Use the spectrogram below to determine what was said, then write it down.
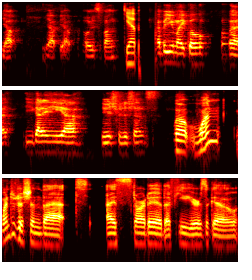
Yep, yep, yep. Always fun. Yep. How about you, Michael? What you got any uh, New Year's traditions? Well, one one tradition that I started a few years ago,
